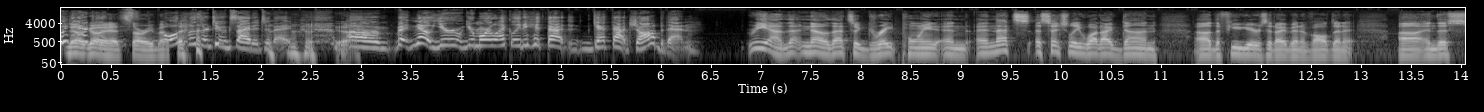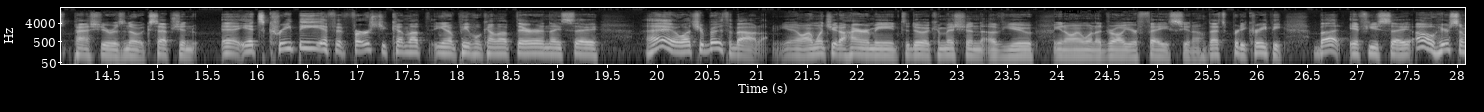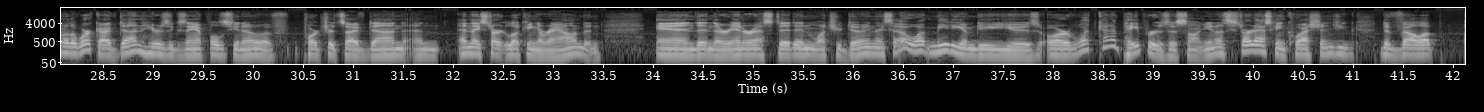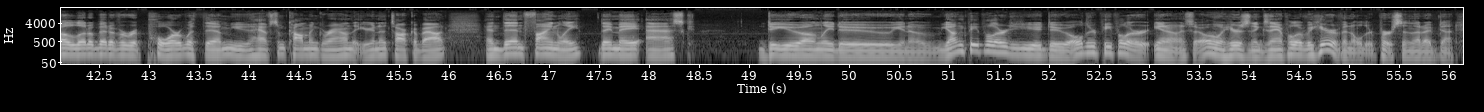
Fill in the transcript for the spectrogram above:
We No, go ahead. Sorry about both that. of us are too excited today. um, but no, you're you're more likely to hit that get that job then. Yeah, no, that's a great point, and and that's essentially what I've done uh, the few years that I've been involved in it, uh, and this past year is no exception. Uh, It's creepy if at first you come up, you know, people come up there and they say, "Hey, what's your booth about?" You know, I want you to hire me to do a commission of you. You know, I want to draw your face. You know, that's pretty creepy. But if you say, "Oh, here's some of the work I've done. Here's examples, you know, of portraits I've done," and and they start looking around and and then they're interested in what you're doing. They say, "Oh, what medium do you use?" or "What kind of paper is this on?" You know, start asking questions. You develop a little bit of a rapport with them. You have some common ground that you're going to talk about, and then finally, they may ask, "Do you only do you know young people, or do you do older people?" Or you know, and say, "Oh, here's an example over here of an older person that I've done,"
